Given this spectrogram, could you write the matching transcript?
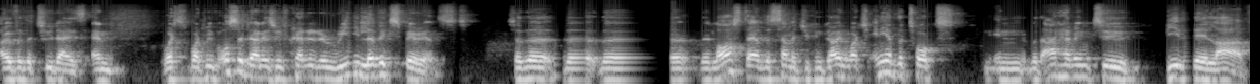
over the two days? And what's what we've also done is we've created a relive experience. So the the the the, the last day of the summit, you can go and watch any of the talks in without having to be there live.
